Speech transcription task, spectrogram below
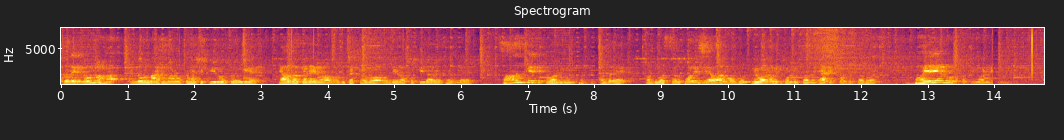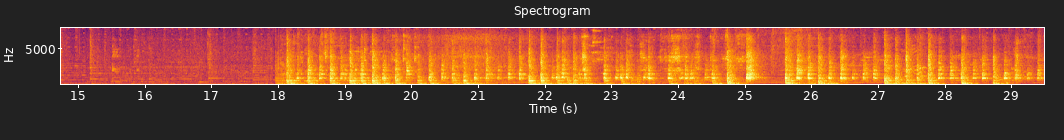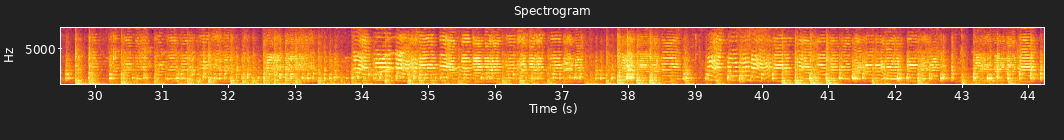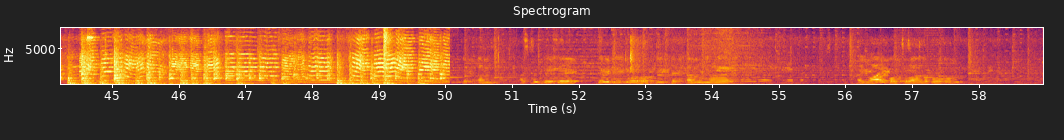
ಸಮಾಜದಲ್ಲಿ ಎಲ್ಲವನ್ನೂ ಹಾ- ಎಲ್ಲವನ್ನೂ ನಾಶ ಮಾಡುವಂತಹ ಶಕ್ತಿ ಇರುವಂಥವ್ರಿಗೆ ಯಾವುದೋ ಗದೆನೋ ಒಂದು ಚಕ್ರವೋ, ಒಂದೇನೋ ಕೊಟ್ಟಿದ್ದಾರೆ ಅಂತ ಹೇಳಿದ್ರೆ ಸಾಂಕೇತಿಕವಾಗಿರುವಂಥದ್ದು. ಅಂದರೆ ಒಂದು ವಸ್ತು ಪೊಲೀಸ್ ಯಾವಾಗ ಒಂದು ರಿವಾಲ್ವರ್ ಇಟ್ಕೊಂಡಿರ್ತಾನೆ, ಯಾಕೆ ಇಟ್ಕೊಂಡಿರ್ತಾನೆ, ಭಯವನ್ನು ಉತ್ಪತ್ತಿ ಮಾಡಲಿಕ್ಕೆ. ದೇವರಿಗೂ ಹೋಗಿ ತಮ್ಮ వైవాహికోత్సవాంగభూతం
